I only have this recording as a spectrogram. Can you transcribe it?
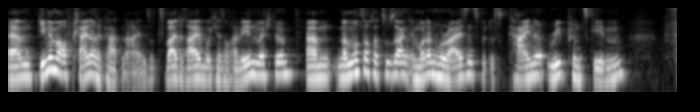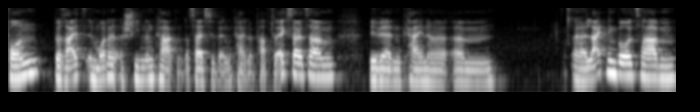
Ähm, gehen wir mal auf kleinere Karten ein, so zwei, drei, wo ich jetzt noch erwähnen möchte. Ähm, man muss auch dazu sagen, in Modern Horizons wird es keine Reprints geben von bereits in Modern erschienenen Karten. Das heißt, wir werden keine Path to Exiles haben, wir werden keine ähm, äh, Lightning Bolts haben,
